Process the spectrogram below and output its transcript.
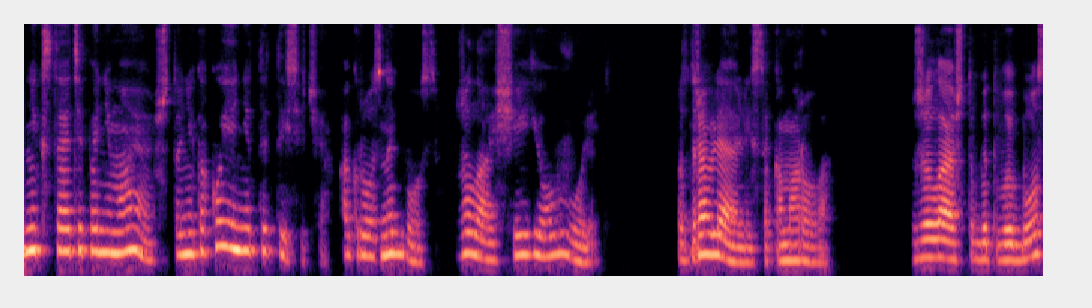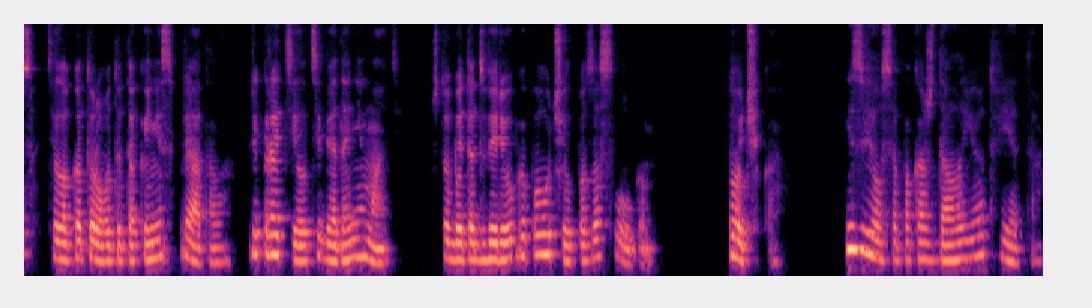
Не кстати понимаю, что никакой я не Т-1000, а грозный босс, желающий ее уволить. Поздравляю, Алиса Комарова. Желаю, чтобы твой босс, тело которого ты так и не спрятала, прекратил тебя донимать, чтобы этот зверюга получил по заслугам. Точка. Извелся, пока ждал ее ответа.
